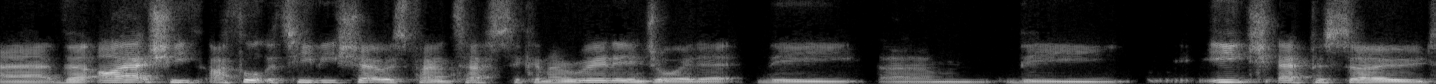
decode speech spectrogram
uh, that I actually I thought the TV show was fantastic and I really enjoyed it. The um, the each episode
